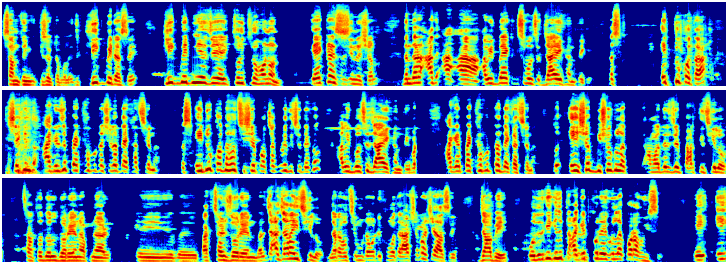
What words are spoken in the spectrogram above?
সামথিং কিছু একটা বলে। যে ক্লিক বিট আছে ক্লিক বিট নিয়ে যে চরিত্র হনন ক্যারেক্টার অ্যাসোসিনেশন দেন তারা আদ- আ- আ- আবিদ ভাই একটা কিছু বলছে যায় এখান থেকে। Just একটু কথা, সে কিন্তু আগের যে প্রেক্ষাপটটা সেটা দেখাচ্ছে না। এইটুকু কথা হচ্ছে, সে প্রচার করে দিচ্ছে, দেখো আবিদ বলছে যায় এখান থেকে বাট আগের প্রেক্ষাপটটা দেখাচ্ছে না। তো এইসব বিষয়গুলো আমাদের যে প্রার্থী ছিল, ছাত্রদল ধরেন আপনার এই বাচ্চার ধরেন বা যা- যারাই ছিল, যারা হচ্ছে মোটামুটি ক্ষমতার আশেপাশে আছে, যাবে, ওদেরকে কিন্তু টার্গেট করে এগুলা করা হয়েছে। এই এই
